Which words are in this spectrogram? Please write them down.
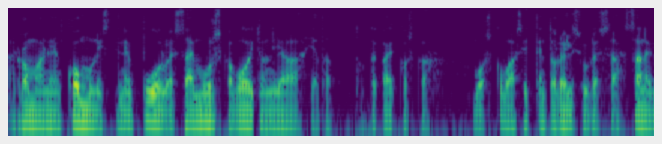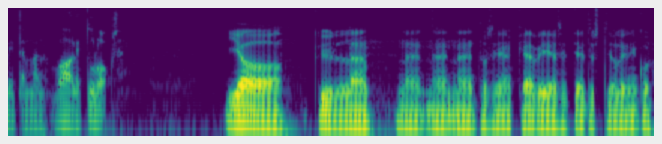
Romanian kommunistinen puolue sai murskavoiton ja, ja totta kai koska Moskova sitten todellisuudessa saneli tämän vaalituloksen. Joo, kyllä. Näin, näin, näin tosiaan kävi ja se tietysti oli niin kuin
